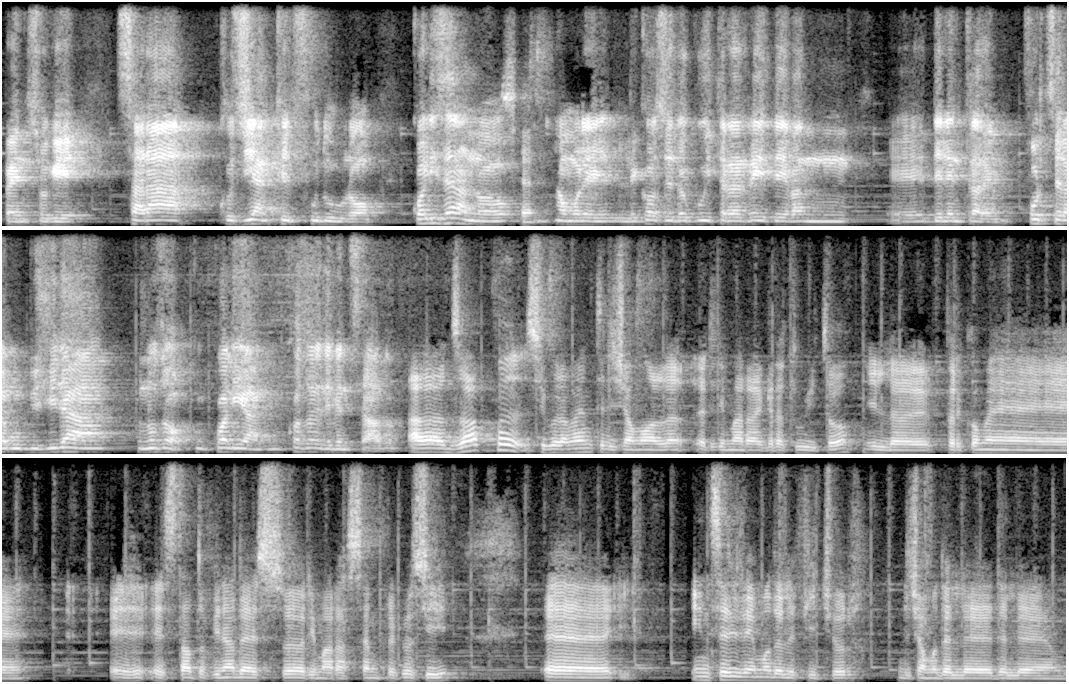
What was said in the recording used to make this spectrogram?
penso che sarà così anche il futuro. Quali saranno sì. diciamo, le, le, cose da cui trarrete eh, delle entrate? Forse la pubblicità? Non so, quali, cosa avete pensato? Allora, Zap sicuramente diciamo, rimarrà gratuito, il, per come è, è, stato fino adesso rimarrà sempre così. Eh, inseriremo delle feature, diciamo delle, delle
